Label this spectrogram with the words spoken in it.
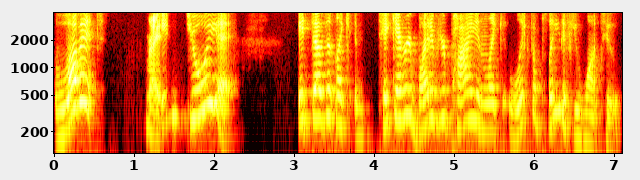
love it Right. enjoy it. It doesn't like take every bite of your pie and like lick the plate if you want to,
